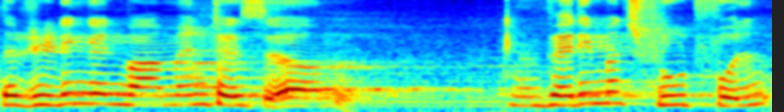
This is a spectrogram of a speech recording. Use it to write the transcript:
the reading environment is um, very much fruitful.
